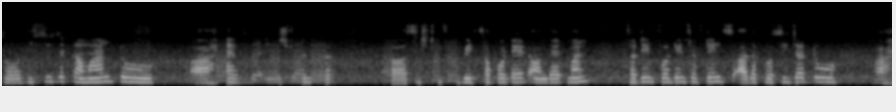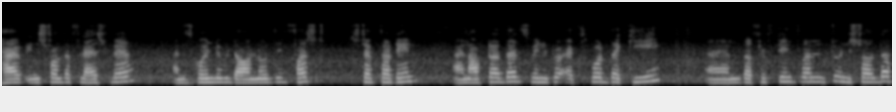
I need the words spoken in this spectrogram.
So this is a command to uh, have installed uh, 64-bit supported on that one. 13 14 15 are the procedure to uh, have installed the flash player. And it's going to be downloaded first step 13 and after that we need to export the key and the 15th one to install the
